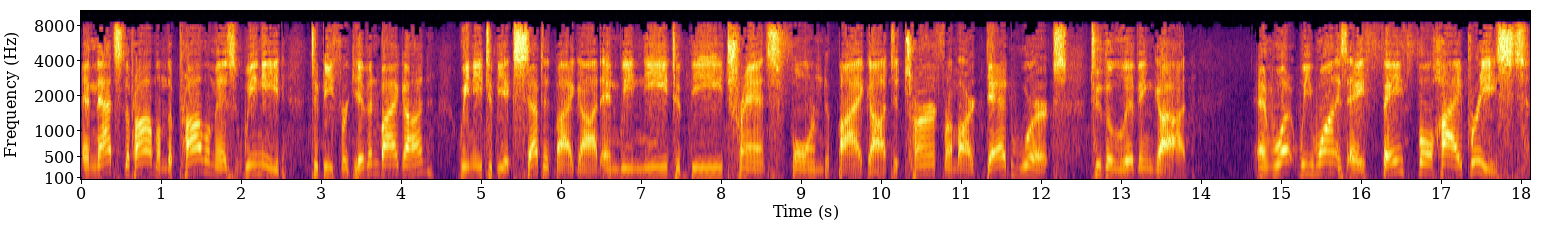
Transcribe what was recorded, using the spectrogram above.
And that's the problem. The problem is we need to be forgiven by God. We need to be accepted by God and we need to be transformed by God, to turn from our dead works to the living God. And what we want is a faithful high priest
